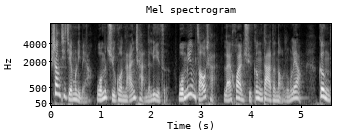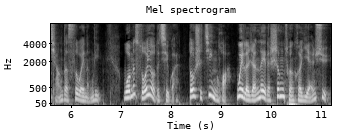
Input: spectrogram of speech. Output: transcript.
上期节目里面啊，我们举过难产的例子，我们用早产来换取更大的脑容量、更强的思维能力。我们所有的器官都是进化为了人类的生存和延续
